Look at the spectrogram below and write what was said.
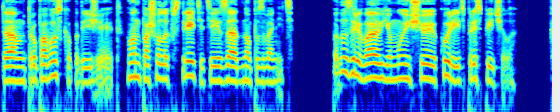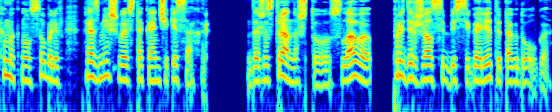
«Там труповозка подъезжает. Он пошел их встретить и заодно позвонить. Подозреваю, ему еще и курить приспичило», — хмыкнул Соболев, размешивая в стаканчике сахар. «Даже странно, что Слава продержался без сигареты так долго».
